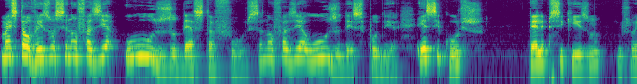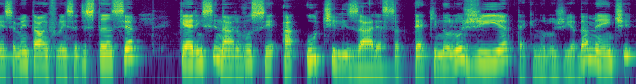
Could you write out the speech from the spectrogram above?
Mas talvez você não fazia uso desta força, não fazia uso desse poder. Esse curso, Telepsiquismo, Influência Mental, Influência à Distância, quer ensinar você a utilizar essa tecnologia, tecnologia da mente,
